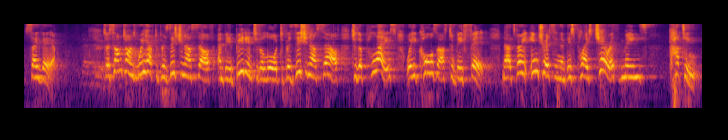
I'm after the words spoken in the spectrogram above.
Say there. So sometimes we have to position ourselves and be obedient to the Lord to position ourselves to the place where He calls us to be fed. Now it's very interesting that this place, Cherith, means cutting.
